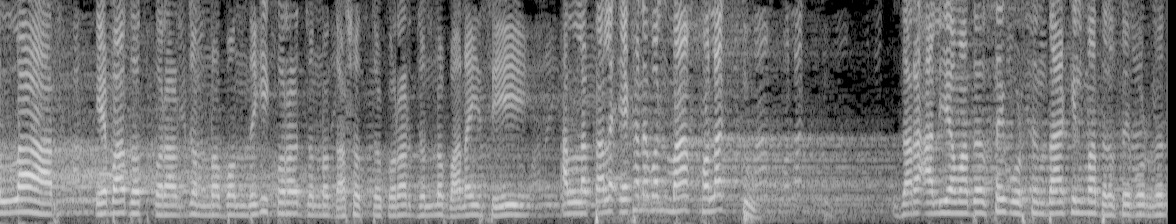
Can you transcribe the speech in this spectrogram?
আল্লাহর এবাদত করার জন্য, বন্দেগী করার জন্য, দাসত্ব করার জন্য বানাইছি। আল্লাহ তাআলা এখানে বলেন, মা খলাকতু। যারা আলিয়া মাদ্রাসায় পড়ছেন, দাখিল মাদ্রাসায় পড়বেন,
